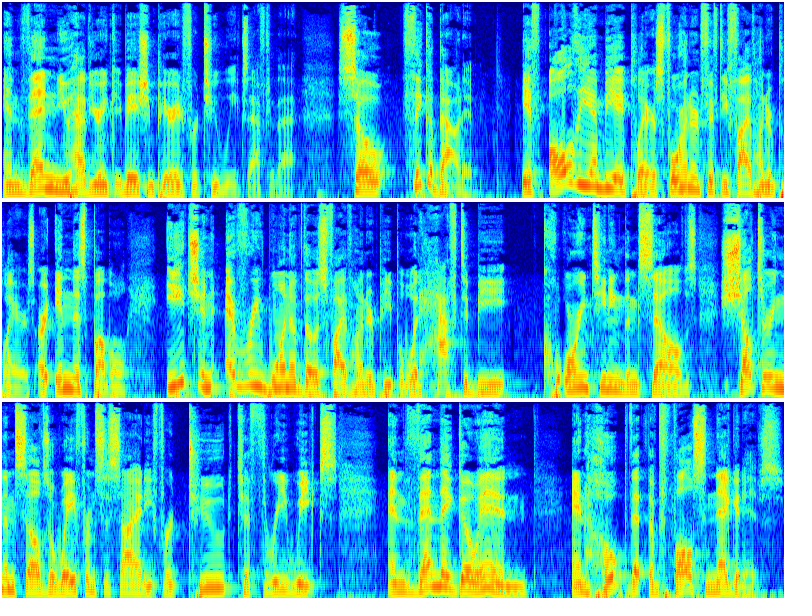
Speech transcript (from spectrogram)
And then you have your incubation period for two weeks after that. So think about it. If all the NBA players, 450, 500 players, are in this bubble, each and every one of those 500 people would have to be quarantining themselves, sheltering themselves away from society for two to three weeks. And then they go in and hope that the false negatives,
